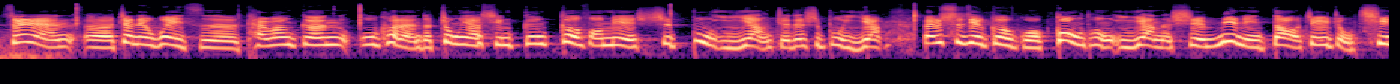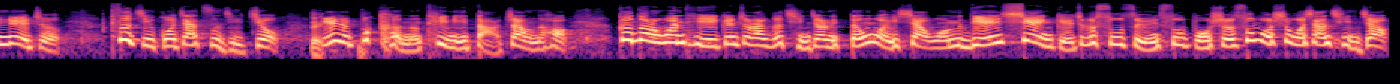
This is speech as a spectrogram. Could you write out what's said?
虽然呃战略位置，台湾跟乌克兰的重要性跟各方面是不一样，绝对是不一样。但是世界各国共同一样的是，面临到这一种侵略者，自己国家自己救，别人不可能替你打仗的哈。更多的问题跟张大哥请教，你等我一下，我们连线给这个苏子云苏博士。苏博士，我想请教。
